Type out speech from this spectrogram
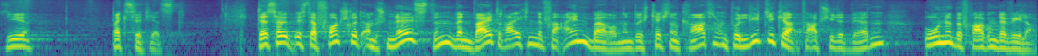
Siehe Brexit jetzt. Deshalb ist der Fortschritt am schnellsten, wenn weitreichende Vereinbarungen durch Technokraten und Politiker verabschiedet werden, ohne Befragung der Wähler.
